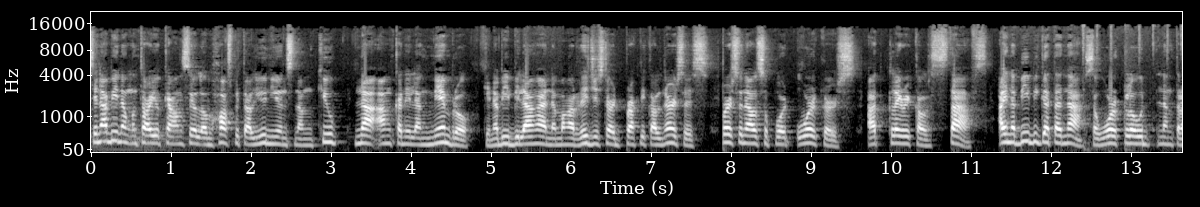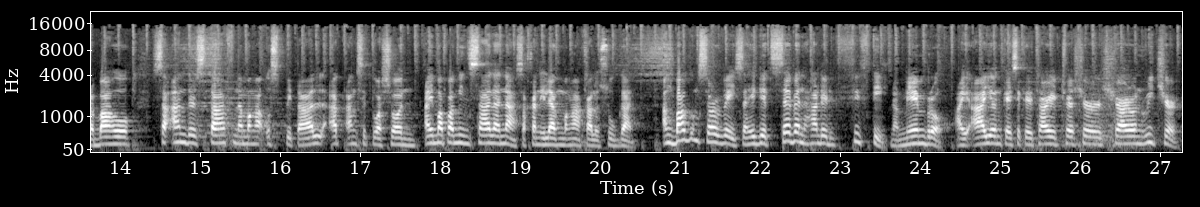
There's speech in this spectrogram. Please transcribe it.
Sinabi ng Ontario Council of Hospital Unions ng CUPE na ang kanilang miyembro, kinabibilangan ng mga registered practical nurses, personal support workers at clerical staffs ay nabibigatan na sa workload ng trabaho sa understaff na mga ospital at ang sitwasyon ay mapaminsala na sa kanilang mga kalusugan. Ang bagong survey sa higit 750 na miyembro ay ayon kay Secretary Treasurer Sharon Richer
